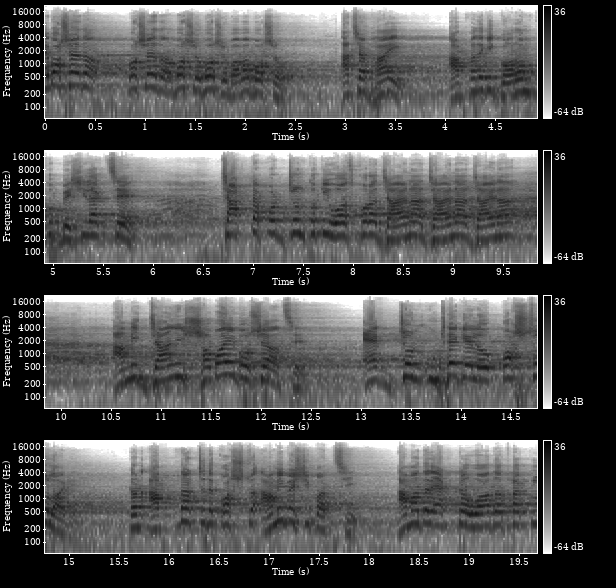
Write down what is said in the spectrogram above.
এ, বসায় দাও বসায় দাও, বসো বসো, বাবা, বসো। আচ্ছা ভাই, আপনাদের কি গরম খুব বেশি লাগছে? চারটা পর্যন্ত কি ওয়াজ করা যায় না যায় না যায় না? আমি জানি সবাই বসে আছে। একজন উঠে গেলেও কষ্ট লাগে। কারণ আপনার চেয়ে কষ্ট আমি বেশি পাচ্ছি। আমাদের একটা ওয়াদা থাকল,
